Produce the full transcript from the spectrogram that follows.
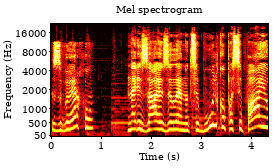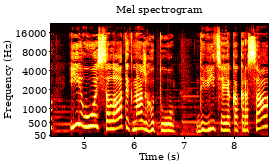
зверху нарізаю зелену цибульку, посипаю, і ось салатик наш готов. Дивіться, яка краса.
